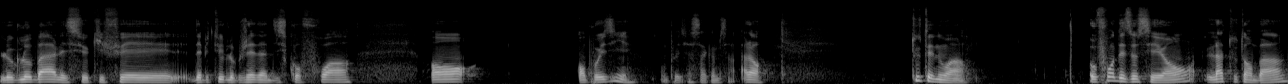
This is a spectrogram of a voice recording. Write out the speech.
global et ce qui fait d'habitude l'objet d'un discours froid en, en poésie. On peut dire ça comme ça. Alors, tout est noir. Au fond des océans, là tout en bas,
